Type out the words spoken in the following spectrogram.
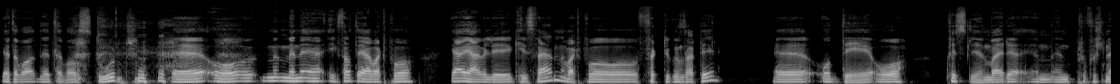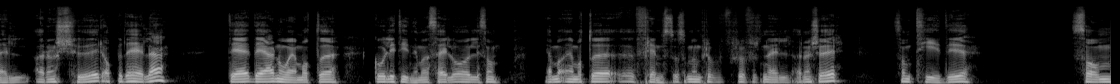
Dette, var, dette var stort. uh, og, men men jeg, ikke sant? jeg har vært på Jeg, jeg er veldig Kiss-fan, vært på 40 konserter. Eh, og det å plutselig være en, en profesjonell arrangør oppi det hele, det, det er noe jeg måtte gå litt inn i meg selv og liksom Jeg, må, jeg måtte øh, fremstå som en profesjonell arrangør, samtidig som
